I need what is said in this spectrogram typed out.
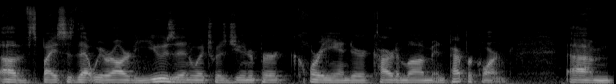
of spices that we were already using, which was juniper, coriander, cardamom, and peppercorn. Um,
